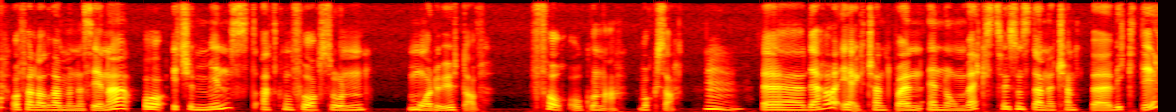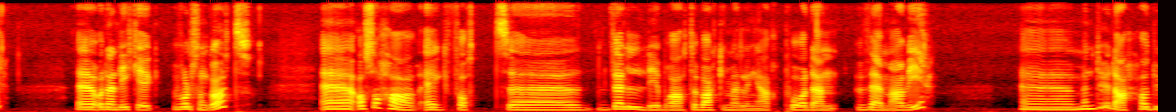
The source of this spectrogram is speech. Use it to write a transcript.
er å følge drømmene sine, og ikke minst at komfortsonen må du ut av for å kunne vokse. Mm. Eh, der har jeg kjent på en enorm vekst, så jeg syns den er kjempeviktig. Eh, og den liker jeg voldsomt godt. Eh, og så har jeg fått eh, veldig bra tilbakemeldinger på den 'Hvem er vi?' Eh, men du, da? Har du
